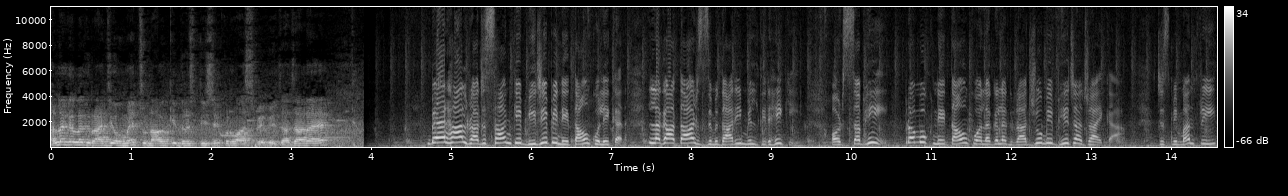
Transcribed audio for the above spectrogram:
अलग अलग राज्यों में चुनाव की दृष्टि से प्रवास में भेजा जा रहा है। बहरहाल राजस्थान के बीजेपी नेताओं को लेकर लगातार ज़िम्मेदारी मिलती रहेगी और सभी प्रमुख नेताओं को अलग अलग राज्यों में भेजा जाएगा। जिसमें मंत्री,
